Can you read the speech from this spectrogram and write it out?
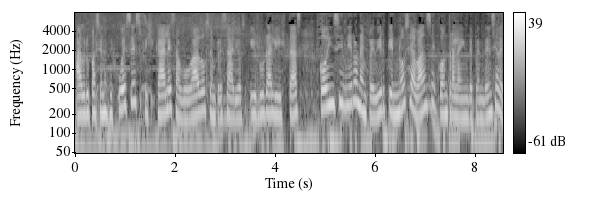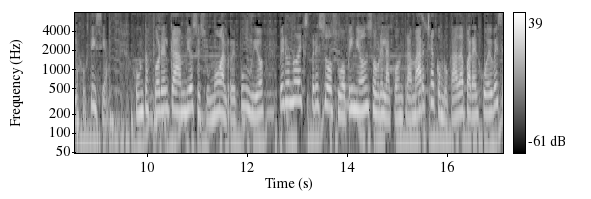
Agrupaciones de jueces, fiscales, abogados, empresarios y ruralistas coincidieron en pedir que no se avance contra la independencia de la justicia. Juntos por el Cambio se sumó al repudio, pero no expresó su opinión sobre la contramarcha convocada para el jueves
